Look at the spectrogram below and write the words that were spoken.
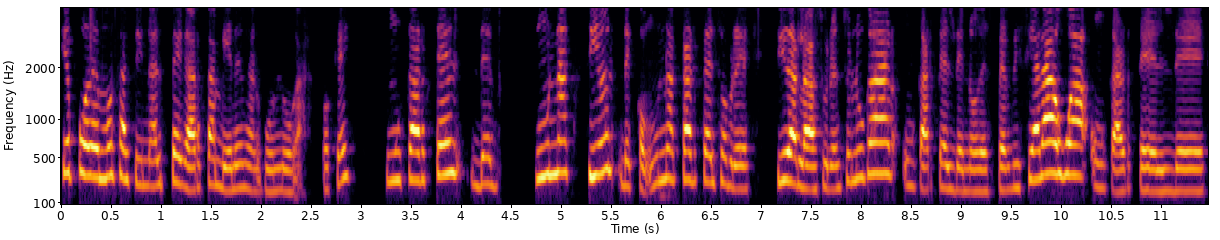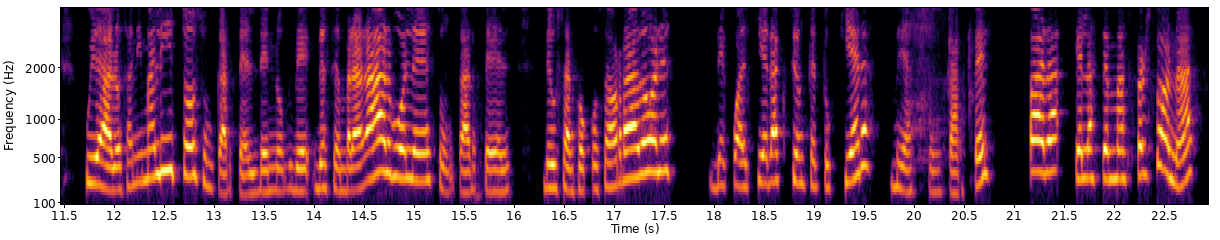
que podemos al final pegar también en algún lugar, ¿ok? Un cartel de una acción de una cartel sobre tirar la basura en su lugar, un cartel de no desperdiciar agua, un cartel de cuidar a los animalitos, un cartel de, no, de, sembrar árboles, un cartel de usar focos ahorradores, de cualquier acción que tú quieras, me haces un cartel para que las demás personas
